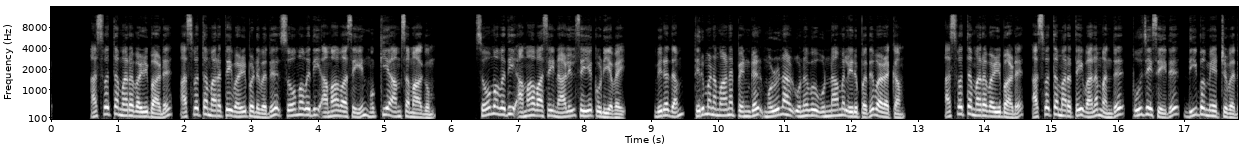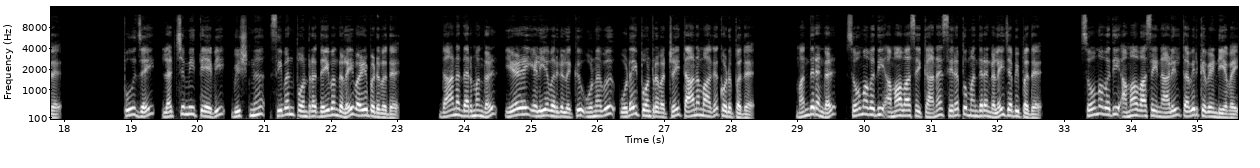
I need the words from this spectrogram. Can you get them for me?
அஸ்வத்த மர வழிபாடு அஸ்வத்த மரத்தை வழிபடுவது சோமவதி அமாவாசையின் முக்கிய அம்சமாகும். சோமவதி அமாவாசை நாளில் செய்யக்கூடியவை. விரதம் திருமணமான பெண்கள் முழுநாள் உணவு உண்ணாமல் இருப்பது வழக்கம். அஸ்வத்த மர வழிபாடு அஸ்வத்த மரத்தை வலம் வந்து பூஜை செய்து தீபமேற்றுவது. பூஜை லட்சுமி தேவி விஷ்ணு சிவன் போன்ற தெய்வங்களை வழிபடுவது. தான தர்மங்கள் ஏழை எளியவர்களுக்கு உணவு உடை போன்றவற்றை தானமாக கொடுப்பது. மந்திரங்கள் சோமவதி அமாவாசைக்கான சிறப்பு மந்திரங்களை ஜபிப்பது. சோமவதி அமாவாசை நாளில் தவிர்க்க வேண்டியவை.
